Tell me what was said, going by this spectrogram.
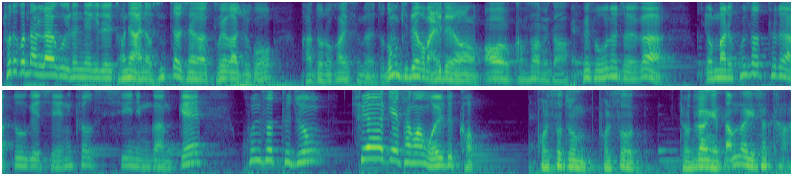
초대권 달라고 이런 얘기를 전혀 안 하고 진짜 제가 구해가지고 가도록 하겠습니다. 너무 기대가 많이 돼요. 어, 감사합니다. 그래서 오늘 저희가 연말에 콘서트를 앞두고 계신 크러쉬님과 함께 콘서트 중 최악의 상황 월드컵 벌써 좀 벌써 겨드랑이에 땀나기 시작하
